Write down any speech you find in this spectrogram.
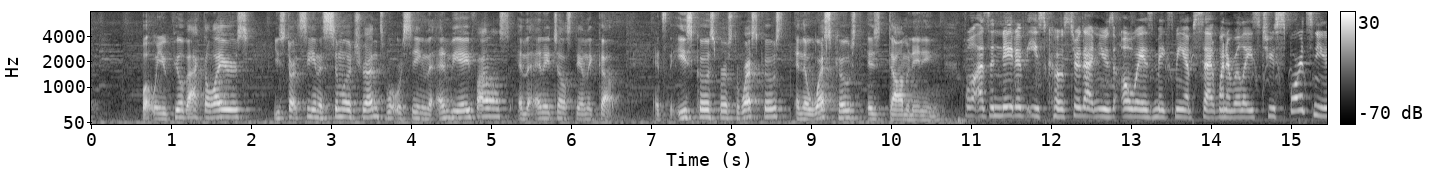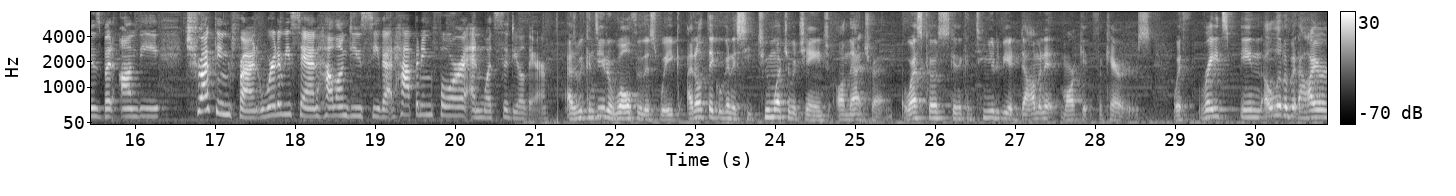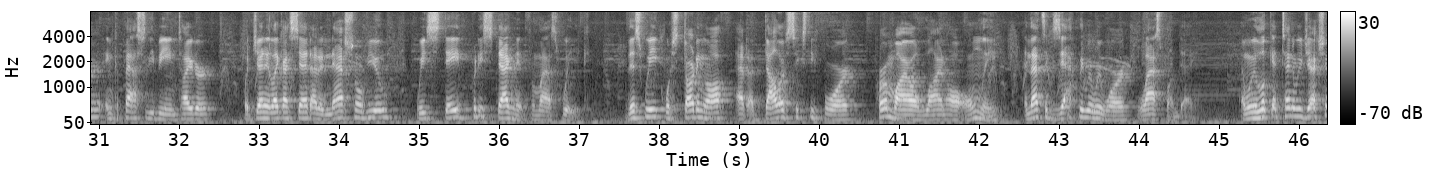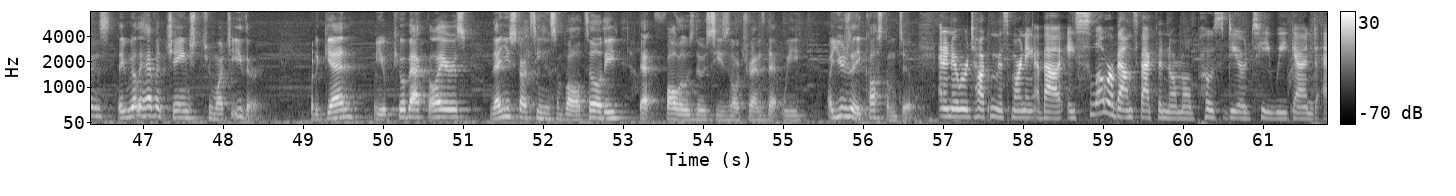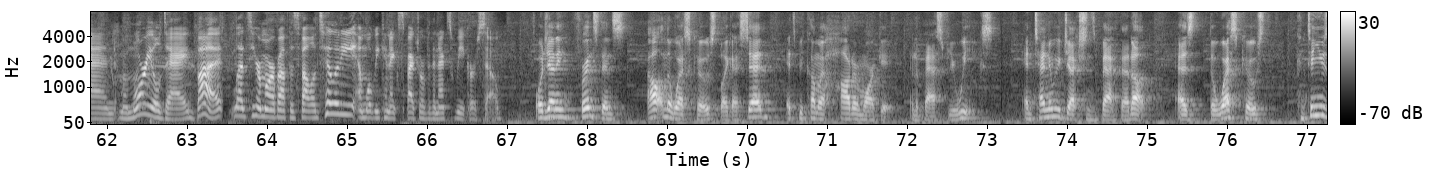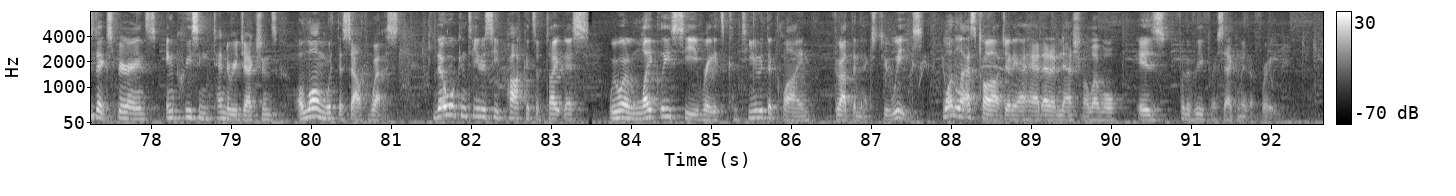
But when you peel back the layers, you start seeing a similar trend to what we're seeing in the NBA Finals and the NHL Stanley Cup. It's the East Coast versus the West Coast, and the West Coast is dominating. Well, as a native East Coaster, that news always makes me upset when it relates to sports news. But on the trucking front, where do we stand? How long do you see that happening for? And what's the deal there? As we continue to roll through this week, I don't think we're going to see too much of a change on that trend. The West Coast is going to continue to be a dominant market for carriers, with rates being a little bit higher and capacity being tighter. But Jenny, like I said, at a national view, we stayed pretty stagnant from last week. This week, we're starting off at $1.64 per mile line haul only, and that's exactly where we were last Monday. And when we look at tender rejections, they really haven't changed too much either. But again, when you peel back the layers, then you start seeing some volatility that follows those seasonal trends that we are usually accustomed to. And I know we were talking this morning about a slower bounce back than normal post DOT weekend and Memorial Day, but let's hear more about this volatility and what we can expect over the next week or so. Well, Jenny, for instance, out on the West Coast, like I said, it's become a hotter market in the past few weeks. And tender rejections back that up, as the West Coast continues to experience increasing tender rejections along with the Southwest. Though we'll continue to see pockets of tightness, we will likely see rates continue to decline throughout the next two weeks. One last call out, Jenny, I had at a national level is for the reefer segment of freight.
